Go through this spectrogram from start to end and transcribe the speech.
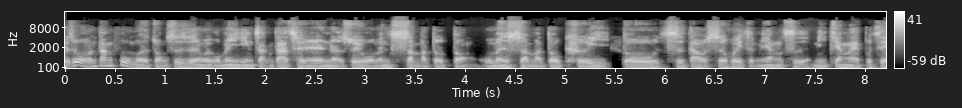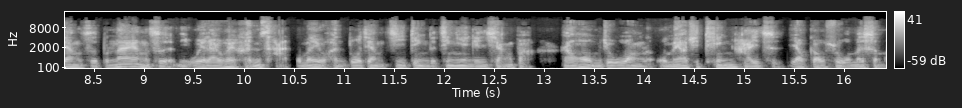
可是，我们当父母的总是认为我们已经长大成人了，所以我们什么都懂，我们什么都可以，都知道社会怎么样子。你将来不这样子，不那样子，你未来会很惨。我们有很多这样既定的经验跟想法。然后我们就忘了，我们要去听孩子要告诉我们什么，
